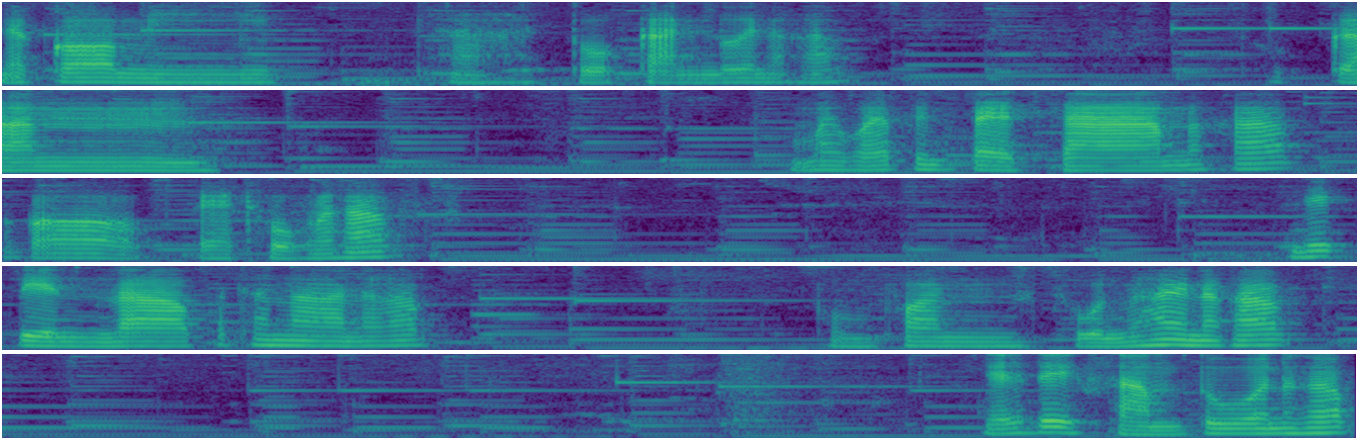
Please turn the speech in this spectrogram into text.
แล้วก็มีตัวกันด้วยนะครับ กัน ไม่ไว้เป็น 83 นะครับ แล้วก็ 86 นะครับ เลขเด่นลาวพัฒนานะครับ ผมฟันศูนย์ไม่ให้นะครับและเลข3ตัวนะครับ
